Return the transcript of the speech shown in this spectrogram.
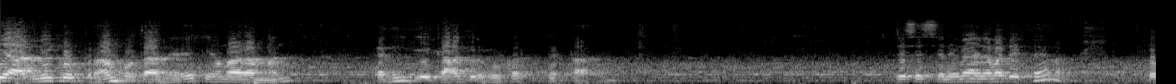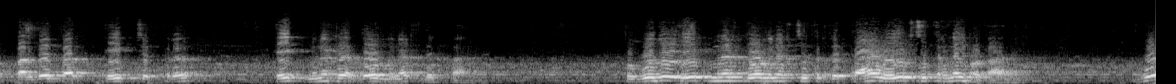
ये आदमी को भ्रम होता है कि हमारा मन कहीं एकाग्र होकर रहता है। जैसे सिनेमा सिनेमा देखते हैं ना तो पर्दे पर एक चित्र एक मिनट या दो मिनट दिखता है। तो वो जो एक मिनट, दो मिनट चित्र दिखता है, वो एक चित्र नहीं होता है। वो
